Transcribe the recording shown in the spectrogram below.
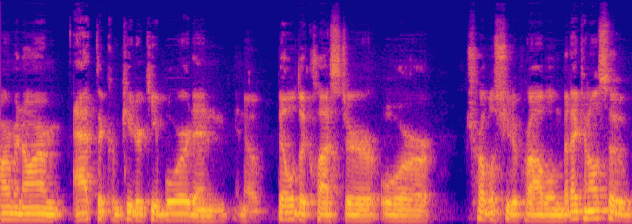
arm in arm at the computer keyboard and you know build a cluster or troubleshoot a problem, but I can also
